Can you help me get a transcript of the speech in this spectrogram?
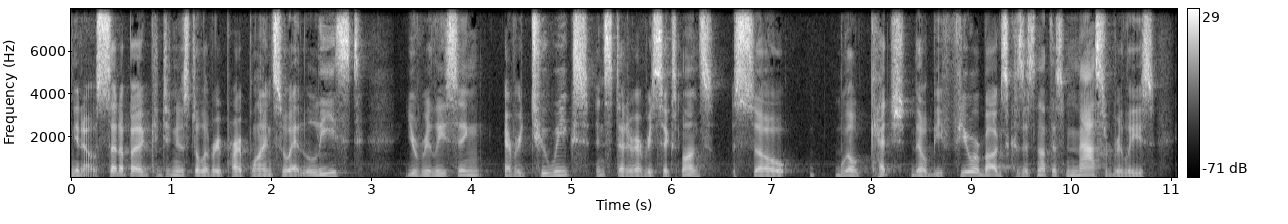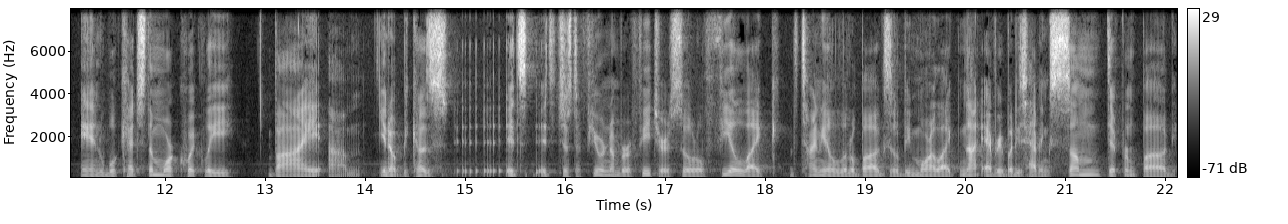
you know, set up a continuous delivery pipeline. So at least you're releasing every two weeks instead of every six months. So we'll catch, there'll be fewer bugs because it's not this massive release and we'll catch them more quickly by um, you know because it's it's just a fewer number of features so it'll feel like the tiny little bugs it'll be more like not everybody's having some different bug.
